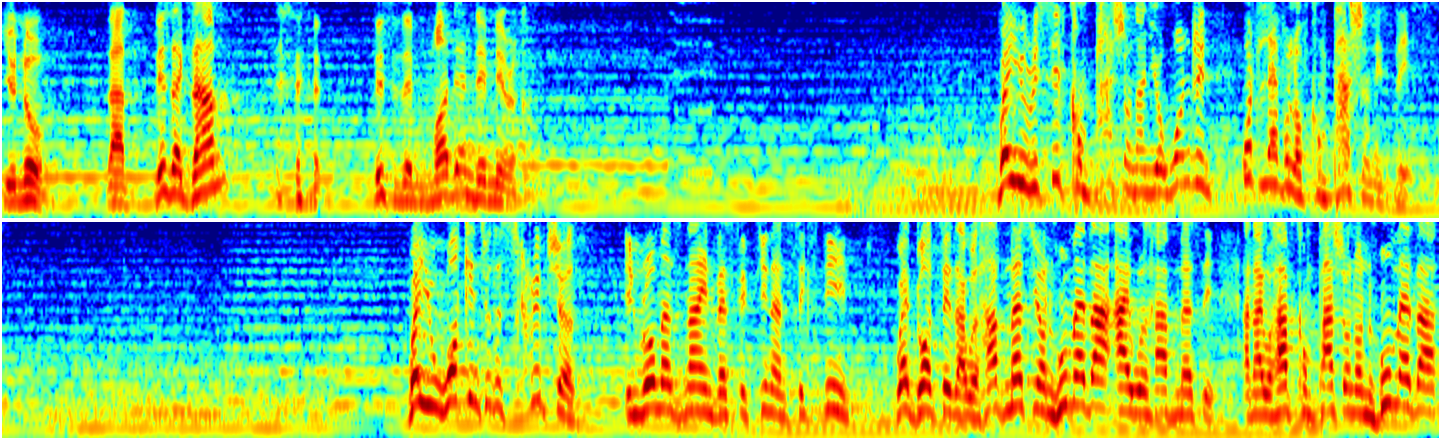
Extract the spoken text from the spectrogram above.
you know that this exam, this is a modern day miracle. Where you receive compassion and you're wondering, what level of compassion is this? Where you walk into the scriptures in Romans 9, verse 15 and 16, where God says, I will have mercy on whomever I will have mercy, and I will have compassion on whomever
